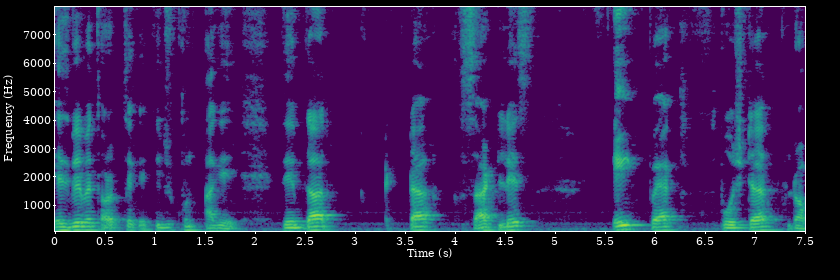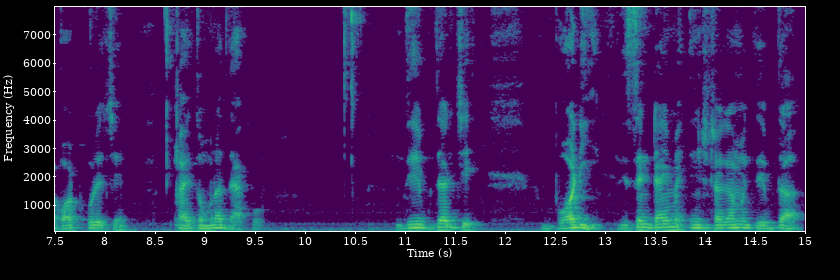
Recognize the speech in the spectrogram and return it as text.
এসবিএফের তরফ থেকে কিছুক্ষণ আগে দেবদার একটা shirtless eight pack poster drop out করেছে। ভাই তোমরা দেখো। দেবদার যে বডি রিসেন্ট টাইমে ইনস্টাগ্রামে দেবদা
